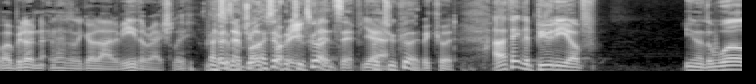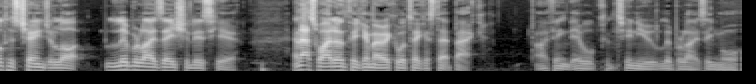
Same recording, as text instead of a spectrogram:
Well, we don't necessarily go out of either, actually, said, because they're but you- both said, but very you could. expensive. Yeah, But you could. We could. And I think the beauty of, you know, the world has changed a lot. Liberalization is here, and that's why I don't think America will take a step back. I think they will continue liberalizing more,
